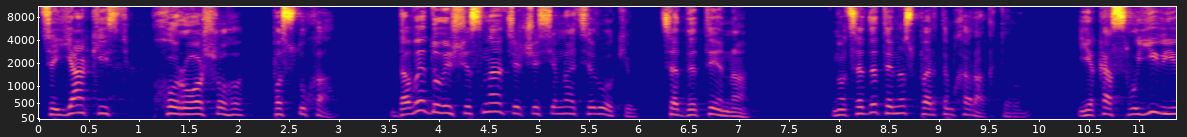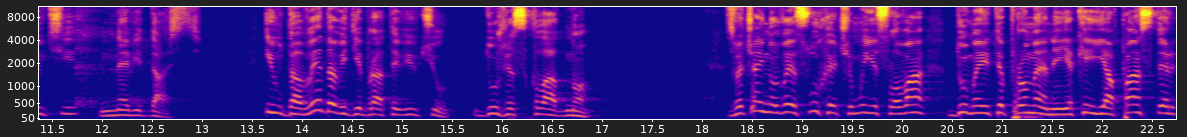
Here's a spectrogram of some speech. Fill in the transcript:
Це якість хорошого пастуха. Давидові 16 чи 17 років це дитина. Ну це дитина з пертим характером, яка свої вівці не віддасть. І в Давида відібрати вівцю дуже складно. Звичайно, ви, слухаючи мої слова, думаєте про мене, який я пастир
